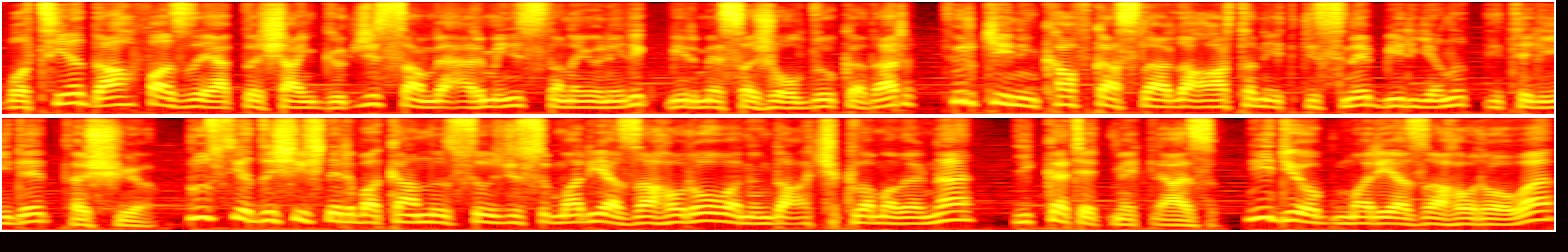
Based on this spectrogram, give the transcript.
batıya daha fazla yaklaşan Gürcistan ve Ermenistan'a yönelik bir mesaj olduğu kadar Türkiye'nin Kafkaslar'da artan etkisine bir yanıt niteliği de taşıyor. Rusya Dışişleri Bakanlığı Sözcüsü Maria Zaharova'nın da açıklamalarına dikkat etmek lazım. Ne diyor Maria Zahorova?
